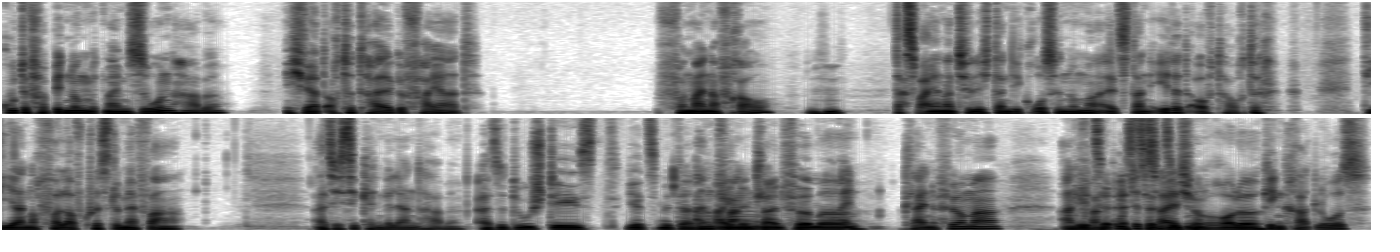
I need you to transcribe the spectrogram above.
gute Verbindung mit meinem Sohn habe. Ich werde auch total gefeiert von meiner Frau. Mhm das war ja natürlich dann die große Nummer, als dann Edith auftauchte, die ja noch voll auf Crystal Meth war, als ich sie kennengelernt habe. Also du stehst jetzt mit deiner Anfang, eigenen kleinen Firma. Ein, kleine Firma, Anfang GZSZ, gute Zeiten, Rolle. ging gerade los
